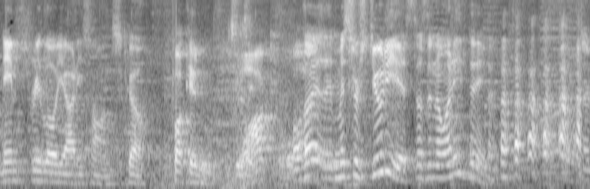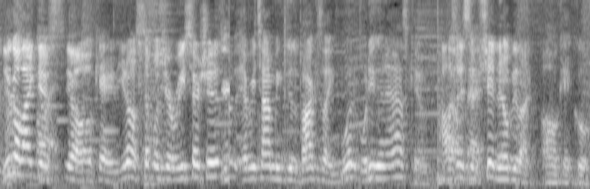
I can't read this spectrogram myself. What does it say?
Name three Lil Yachty songs. Go. Fucking Wock. But uh, Mr. Studious doesn't know anything. You're gonna like this, yo. Okay, you know how simple your research is. Every time we do the podcast, like, what, what are you gonna ask him? I'll say some shit, and he'll be like, oh, okay, cool.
